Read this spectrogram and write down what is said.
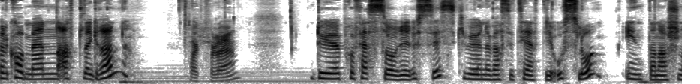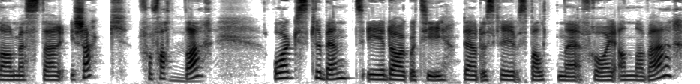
Velkommen, Atle Grønn. Takk for det. Du er professor i russisk ved Universitetet i Oslo, internasjonal mester i sjakk, forfatter og skribent i Dag og Tid, der du skriver spaltene Fra ei anna vær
